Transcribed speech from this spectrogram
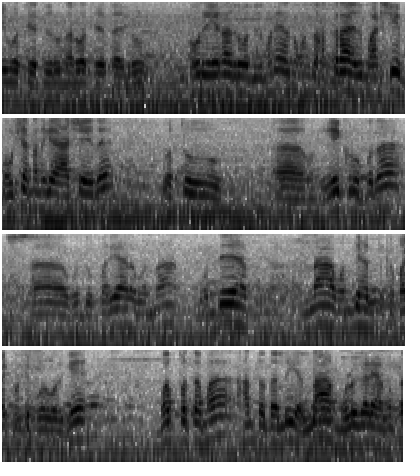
ಐವತ್ತು ಹೇಳ್ತಿದ್ರು, ನಲ್ವತ್ತು ಹೇಳ್ತಾಯಿದ್ರು ಅವರು ಏನಾದರೂ ಒಂದು ಮಾಡಿ, ಅದು ಒಂದು ಹತ್ತಿರ ಇದು ಮಾಡಿಸಿ, ಬಹುಶಃ ನನಗೆ ಆಶೆ ಇದೆ. ಇವತ್ತು ಏಕರೂಪದ ಒಂದು ಪರಿಹಾರವನ್ನು ಒಂದೇ ಎಲ್ಲ ಒಂದೇ ಹಂತಕ್ಕೆ ಫೈವ್ ಟ್ವೆಂಟಿ ಫೋರ್ವರೆಗೆ ಒಪ್ಪತಮ ಹಂತದಲ್ಲಿ ಎಲ್ಲ ಮುಳುಗಡೆ ಆಗುವಂಥ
